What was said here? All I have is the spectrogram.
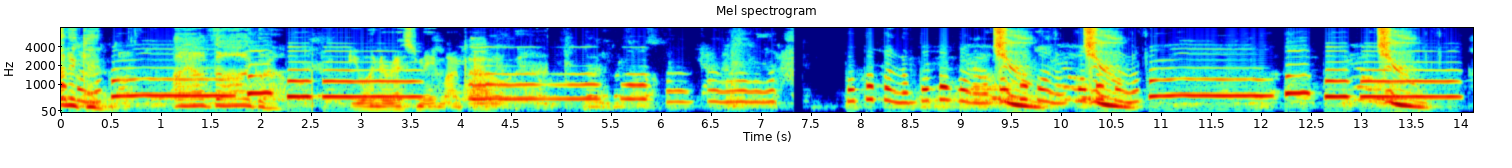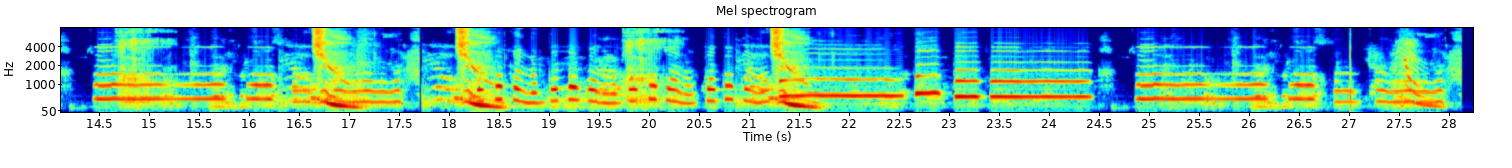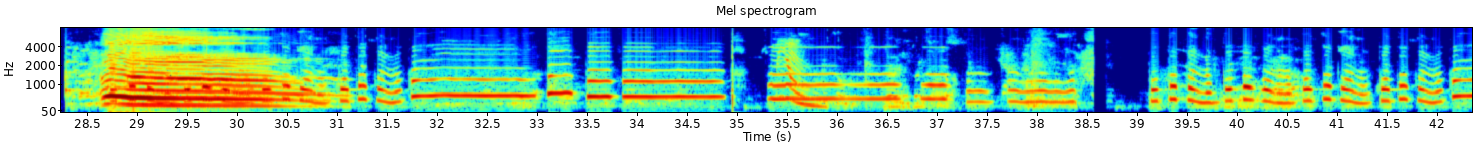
Anakin, I have the high ground. You underestimate my power. Choo, choo, choo, choo, choo, choo. Ah!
